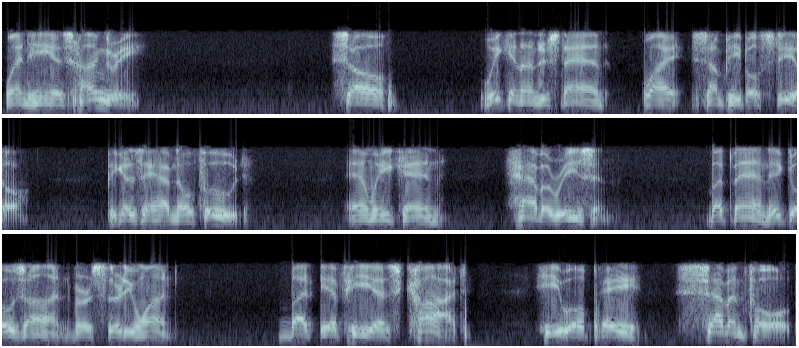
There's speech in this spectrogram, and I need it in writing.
when he is hungry. So, we can understand why some people steal because they have no food. And we can have a reason. But then it goes on, verse 31. But if he is caught, he will pay sevenfold.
